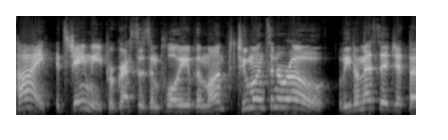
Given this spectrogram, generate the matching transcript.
Hi, it's Jamie, Progressive's Employee of the Month, two months in a row. Leave a message at the.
